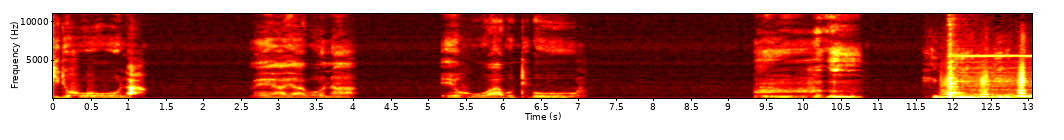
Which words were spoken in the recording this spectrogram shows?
ke dihohola meya ya bona e hua botebong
